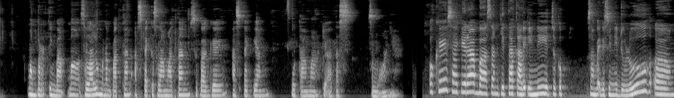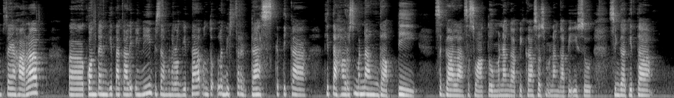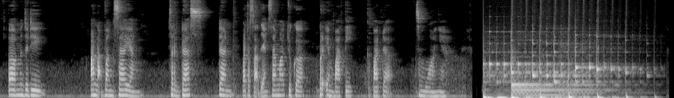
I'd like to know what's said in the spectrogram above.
mempertimbang me, selalu menempatkan aspek keselamatan sebagai aspek yang utama di atas semuanya. Oke, saya kira bahasan kita kali ini cukup sampai di sini dulu. Um, saya harap uh, konten kita kali ini bisa menolong kita untuk lebih cerdas ketika kita harus menanggapi segala sesuatu, menanggapi kasus, menanggapi isu, sehingga kita uh, menjadi anak bangsa yang cerdas dan pada saat yang sama juga berempati kepada semuanya.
